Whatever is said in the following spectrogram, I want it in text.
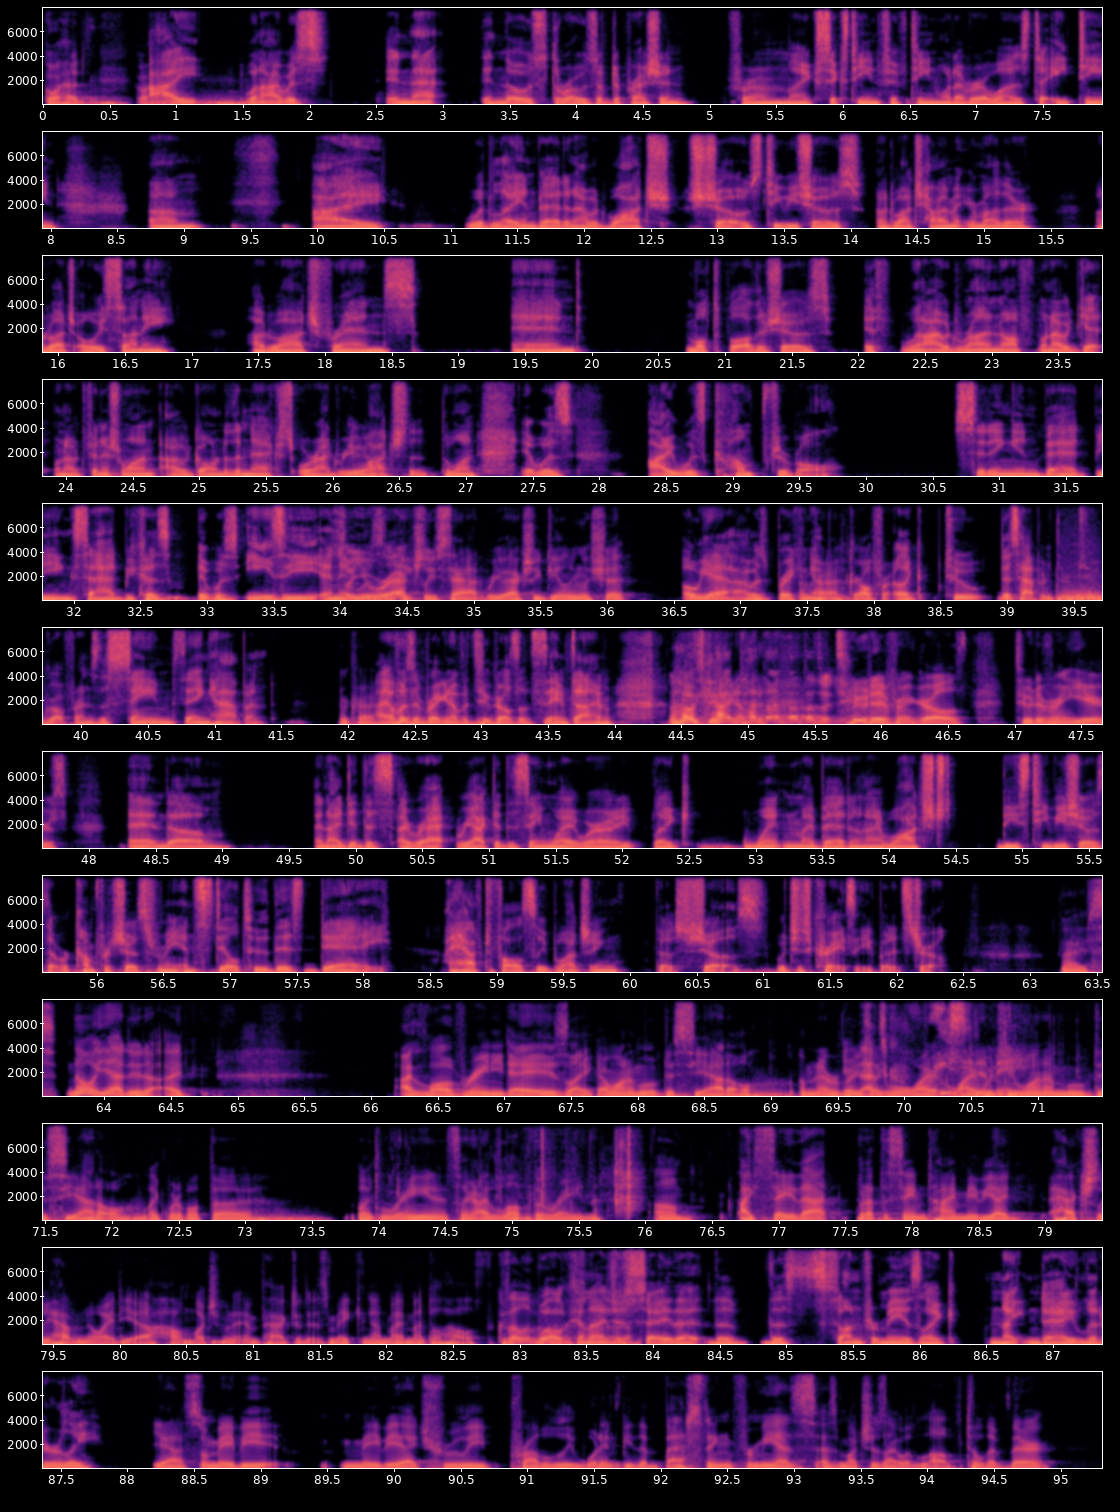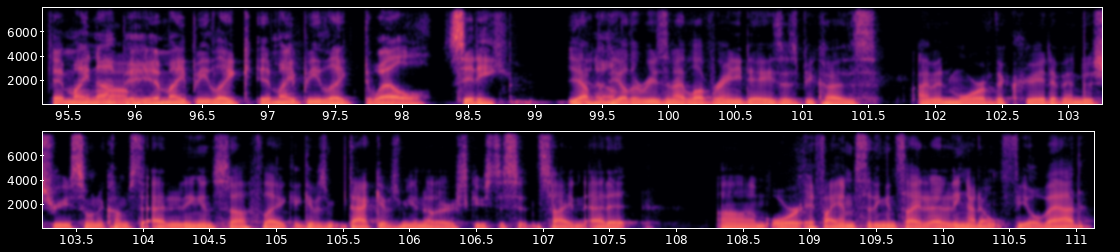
go ahead. Go ahead. I when I was in that in those throes of depression from like 16, 15, whatever it was to 18, um, I would lay in bed and I would watch shows, TV shows. I would watch How I Met Your Mother. I'd watch Always Sunny. I'd watch Friends and multiple other shows. If when I would run off, when I would get, when I would finish one, I would go into the next or I'd Yeah. rewatch the, the one. It was, I was comfortable sitting in bed being sad because it was easy and so you were like- actually sad. Were you actually dealing with shit? Oh yeah i was breaking up Okay. with girlfriend like two this happened through two girlfriends the same thing happened Okay. i wasn't breaking up with two girls at the same time I was up that- what two different girls two different years and um and i did this i rea- reacted the same way where i like went in my bed and i watched these tv shows that were comfort shows for me and still to this day i have to fall asleep watching those shows which is crazy but it's true Nice. No, yeah, dude. I I love rainy days. Like I want to move to Seattle. I mean, everybody's like, "Well, why? Why would you want to move to Seattle? Like, what about the like rain?" It's like I love the rain. Um, I say that, but at the same time, maybe I actually have no idea how much of an impact it is making on my mental health. Because I live. in well can i just say that the the sun for me is like night and day literally Yeah, so maybe maybe I truly probably wouldn't be the best thing for me as as much as I would love to live there. It might not be. Um, It might be like it might be like Dwell City. Yeah, but know? the other reason I love rainy days is because I'm in more of the creative industry. So when it comes to editing and stuff, like it gives that gives me another excuse to sit inside and edit. Um, or if I am sitting inside and editing, I don't feel bad.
